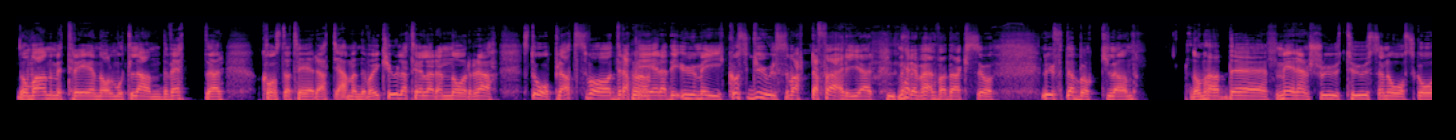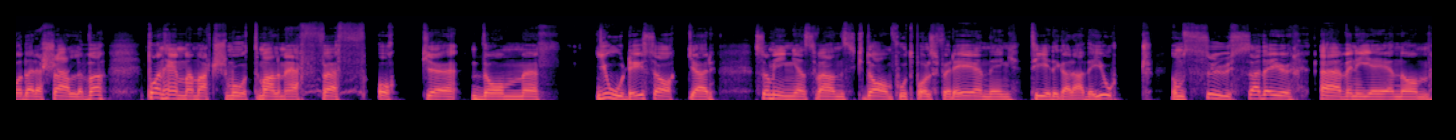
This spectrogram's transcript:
De vann med 3-0 mot Landvetter. Konstaterade att ja, men det var ju kul att hela den norra ståplats var draperad i Umeå IKs gulsvarta färger när det väl var dags att lyfta bucklan. De hade mer än 7000 åskådare själva på en hemmamatch mot Malmö FF och eh, de gjorde ju saker som ingen svensk damfotbollsförening tidigare hade gjort. De susade ju även igenom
